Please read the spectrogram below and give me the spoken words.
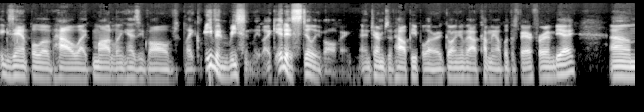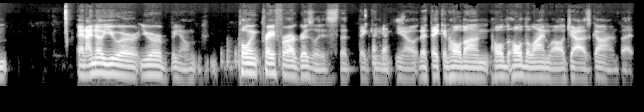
example of how like modeling has evolved, like even recently. Like it is still evolving in terms of how people are going about coming up with a fair for NBA. Um, and I know you are you're you know pulling pray for our Grizzlies that they can Okay. you know that they can hold on hold hold the line while Ja is gone. But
